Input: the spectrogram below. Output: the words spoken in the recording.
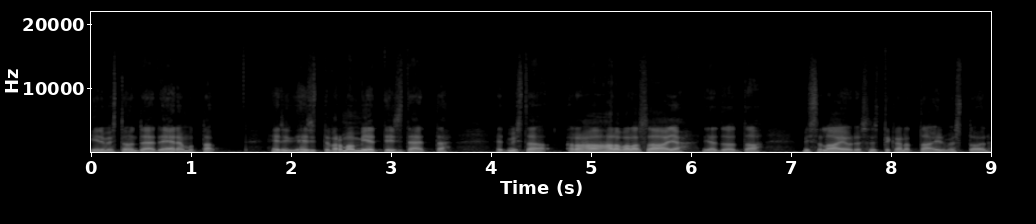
investointeja tehdä, mutta he, he sitten varmaan miettii sitä, että, että mistä rahaa halvalla saa ja, ja tota, missä laajuudessa sitten kannattaa investoida.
